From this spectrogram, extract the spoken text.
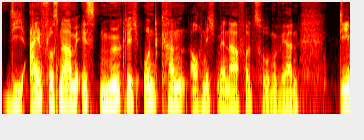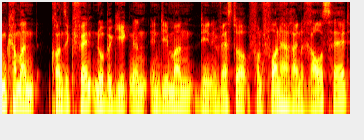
Die Einflussnahme ist möglich und kann auch nicht mehr nachvollzogen werden dem kann man konsequent nur begegnen, indem man den Investor von vornherein raushält.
